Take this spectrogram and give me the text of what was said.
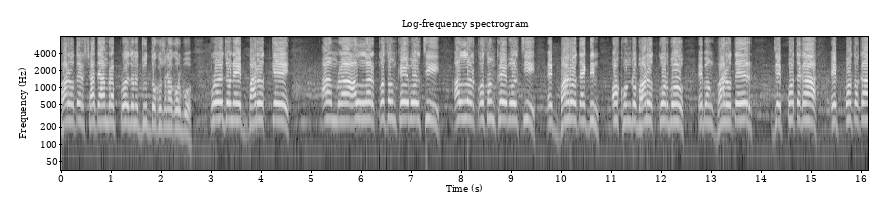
ভারতের সাথে আমরা প্রয়োজনে যুদ্ধ ঘোষণা করব। প্রয়োজনে ভারতকে আমরা আল্লাহর কসম খেয়ে বলছি, আল্লাহর কসম খেয়ে বলছি, এই ভারত একদিন অখণ্ড ভারত করব এবং ভারতের যে পতাকা, এই পতাকা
